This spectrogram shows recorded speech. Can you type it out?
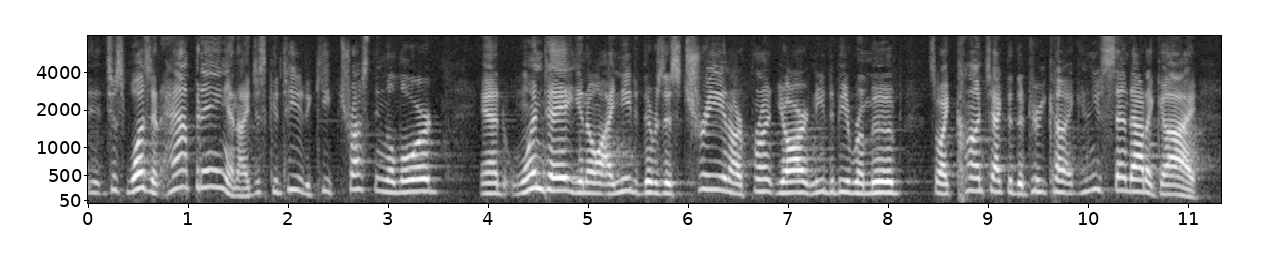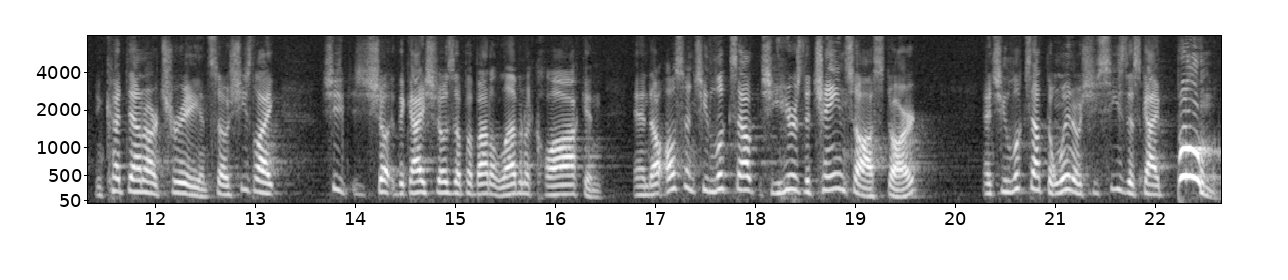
it just wasn't happening, and I just continued to keep trusting the Lord. And one day, you know, I needed, there was this tree in our front yard, needed to be removed. So I contacted the tree company, can you send out a guy and cut down our tree? And so she's like, she show, the guy shows up about 11 o'clock, and, and all of a sudden she looks out, she hears the chainsaw start, and she looks out the window, she sees this guy, boom,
